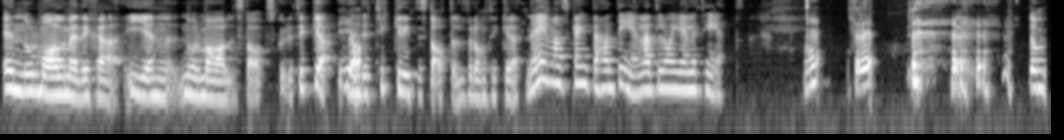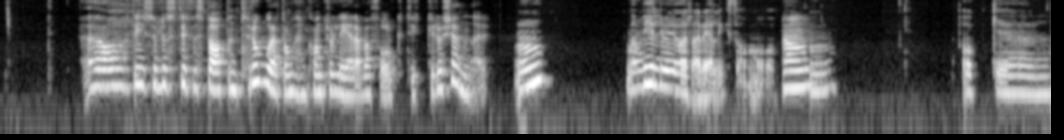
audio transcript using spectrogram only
en normal människa i en normal stat skulle tycka. Ja. Men det tycker inte staten för de tycker att nej, man ska inte ha delad lojalitet. Så det, Ja, det är så lustigt för staten tror att de kan kontrollera vad folk tycker och känner. mm. Man vill ju göra det liksom. Och, Ja, mm. och eh,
